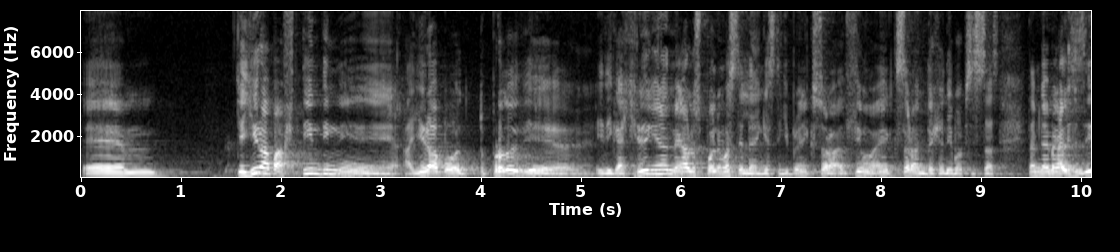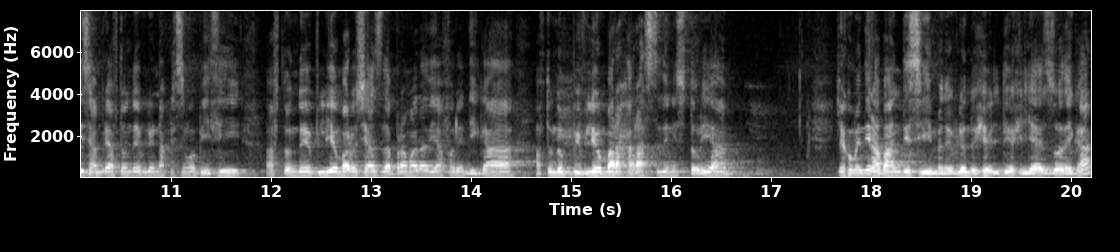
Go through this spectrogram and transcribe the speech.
Ε, και γύρω από αυτήν την. Ε, γύρω από το πρώτο ειδικά χειρίδιο έγινε ένας μεγάλος πόλεμος στη Ελλάδα και στην Κύπρο. Δεν ξέρω, δεν ξέρω αν το έχετε υπόψη σας. Ήταν μια μεγάλη συζήτηση αν πρέπει αυτό το βιβλίο να χρησιμοποιηθεί. Αυτό το βιβλίο παρουσιάζει τα πράγματα διαφορετικά. Αυτό το βιβλίο παραχαράσσει την ιστορία. Και έχουμε την απάντηση με το βιβλίο του 2012,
